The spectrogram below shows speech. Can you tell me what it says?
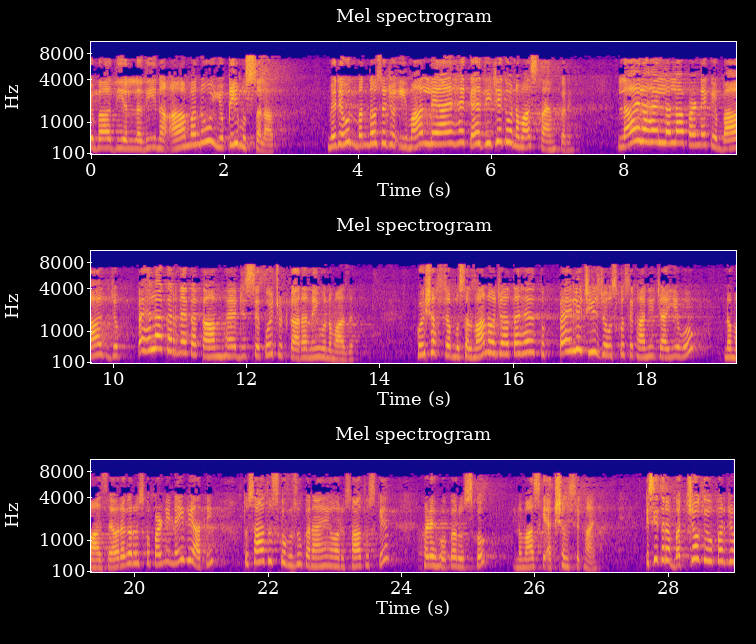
عبادی اللہ آمن یقین السلاد میرے ان بندوں سے جو ایمان لے آئے ہیں، کہہ دیجیے کہ وہ نماز قائم کریں۔ لا الہ الا اللہ پڑھنے کے بعد جو پہلا کرنے کا کام ہے، جس سے کوئی چھٹکارا نہیں، وہ نماز ہے۔ کوئی شخص جب مسلمان ہو جاتا ہے، تو پہلی چیز جو اس کو سکھانی چاہیے، وہ نماز ہے۔ اور اگر اس کو پڑھنی نہیں بھی آتی، تو ساتھ اس کو وضو کرائیں اور ساتھ اس کے کھڑے ہو کر اس کو نماز کے ایکشن سکھائیں۔ اسی طرح بچوں کے اوپر جو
